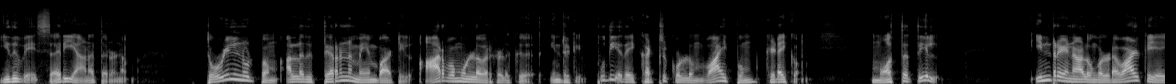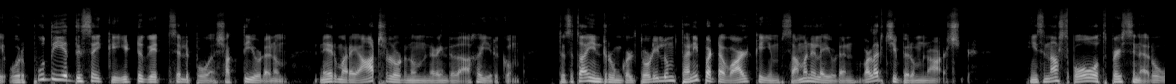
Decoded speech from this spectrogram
இதுவே சரியான தருணம். தொழில்நுட்பம் அல்லது திறன மேம்பாட்டில் ஆர்வமுள்ளவர்களுக்கு இன்றைக்கு புதியதை கற்றுக்கொள்ளும் வாய்ப்பும் கிடைக்கும். மொத்தத்தில் இன்றைய நாள் உங்களோட வாழ்க்கையை ஒரு புதிய திசைக்கு இட்டுகே செலுப்புவ சக்தியுடனும் நேர்மறை ஆற்றலுடனும் நிறைந்ததாக இருக்கும். திசுதா இன்று உங்கள் தொழிலும் தனிப்பட்ட வாழ்க்கையும் சமநிலையுடன் வளர்ச்சி பெறும் நாள். இஸ் நாட் ஸ்போர்ட்ஸ் பெர்சினரோ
